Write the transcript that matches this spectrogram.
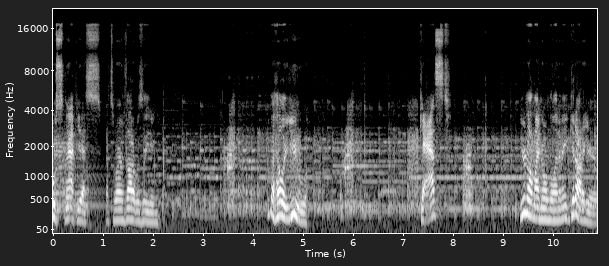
Oh, snap, yes. That's where I thought it was leading. Who the hell are you? Ghast? You're not my normal enemy. Get out of here.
